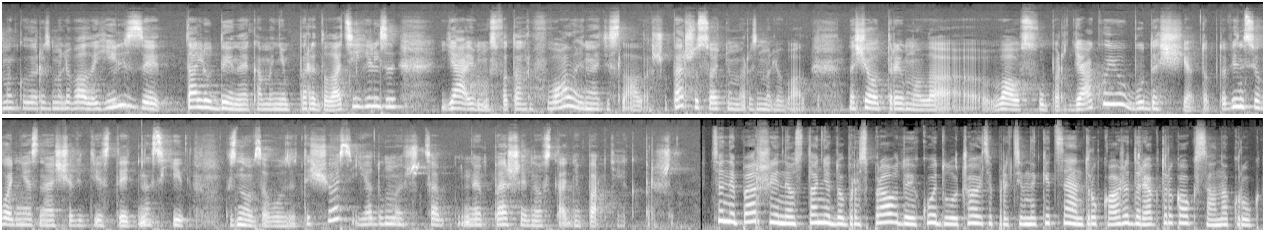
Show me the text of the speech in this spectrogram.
Ми коли розмалювали гільзи, та людина, яка мені передала ці гільзи, я йому сфотографувала і надіслала, що першу сотню ми розмалювали. На що отримала вау, супер, дякую, буде ще. Тобто він сьогодні я знаю, що від'їздить на схід знов завозити щось. І я думаю, що це не перша і не остання партія, яка прийшла. Це не перша і не остання добра справа, до якої долучаються працівники центру, каже директорка Оксана Крук.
